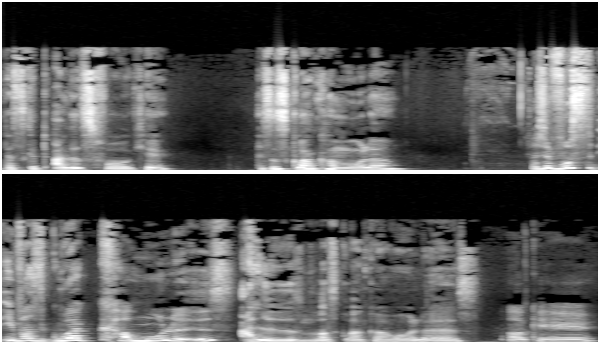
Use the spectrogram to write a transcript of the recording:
das gibt alles vor, okay? Es ist Guacamole. Also wusstet ihr, was Guacamole ist? Alle wissen, was Guacamole ist. Okay.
